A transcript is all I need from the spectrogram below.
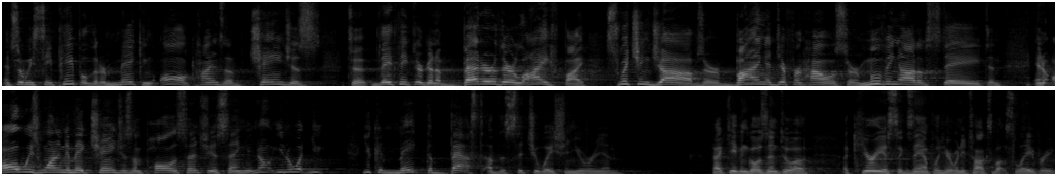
And so we see people that are making all kinds of changes to, they think they're going to better their life by switching jobs or buying a different house or moving out of state and, and always wanting to make changes. And Paul essentially is saying, you know, you know what? You, you can make the best of the situation you're in. In fact, he even goes into a, a curious example here when he talks about slavery.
